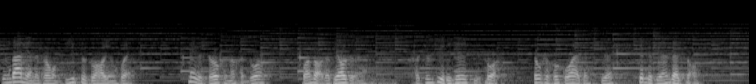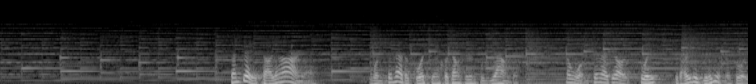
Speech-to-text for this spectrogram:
零八年的时候，我们第一次做奥运会，那个时候可能很多环保的标准、可持续的一些举措，都是和国外在学，跟着别人在走。但这一次，二零二二年，我们现在的国情和当时是不一样的。那我们现在就要作为起到一个引领的作用。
